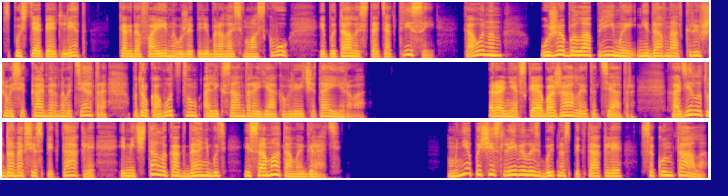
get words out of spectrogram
Спустя пять лет, когда Фаина уже перебралась в Москву и пыталась стать актрисой, Каонан уже была примой недавно открывшегося камерного театра под руководством Александра Яковлевича Таирова. Раневская обожала этот театр, ходила туда на все спектакли и мечтала когда-нибудь и сама там играть мне посчастливилось быть на спектакле «Сакунтала»,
